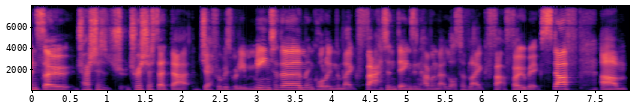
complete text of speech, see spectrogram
And so Trisha, Tr- Trisha said that Jeffree was really mean to them and calling them like fat and things and having like lots of like fat phobic stuff. Um,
